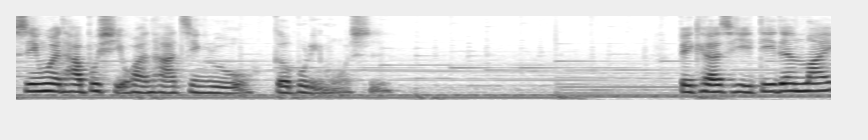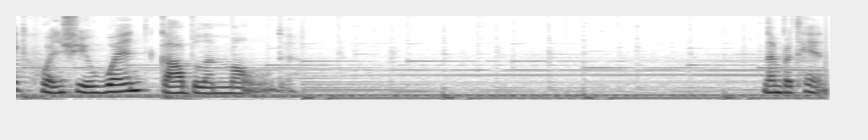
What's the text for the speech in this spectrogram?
是因为他不喜欢他进入哥布林模式，because he didn't like when she went goblin mode。Number ten。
